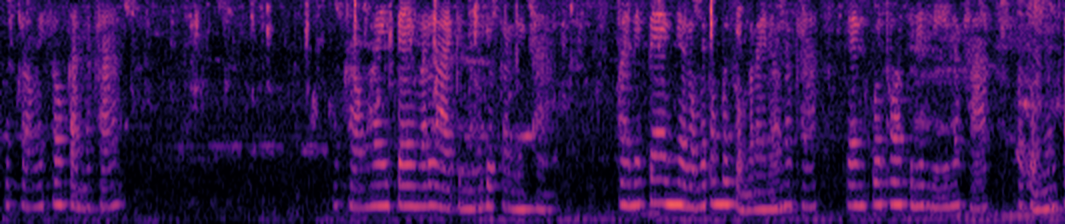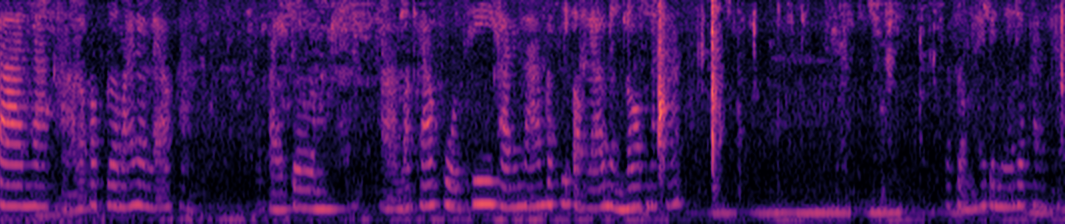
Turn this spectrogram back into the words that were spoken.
คลุกเคล้าให้เข้ากันนะคะคลุกเคล้าให้แป้งละลายเป็นเนื้อเดียวกันเลยค่ะ ภายในแป้งเนี่ยเราไม่ต้องผสมอะไรแล้วนะคะ แป้งกล้วยทอดชนิดนี้นะคะ ผสมน้ำตาลงาขาวแล้วก็เกลือไม้เราแล้วค่ะไปเติมมะพร้าวขูดที่คั้นน้ำกะทิออกแล้วหนึ่งรอบนะคะ ผสมให้เป็นเนื้อเดียวกันค่ะ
